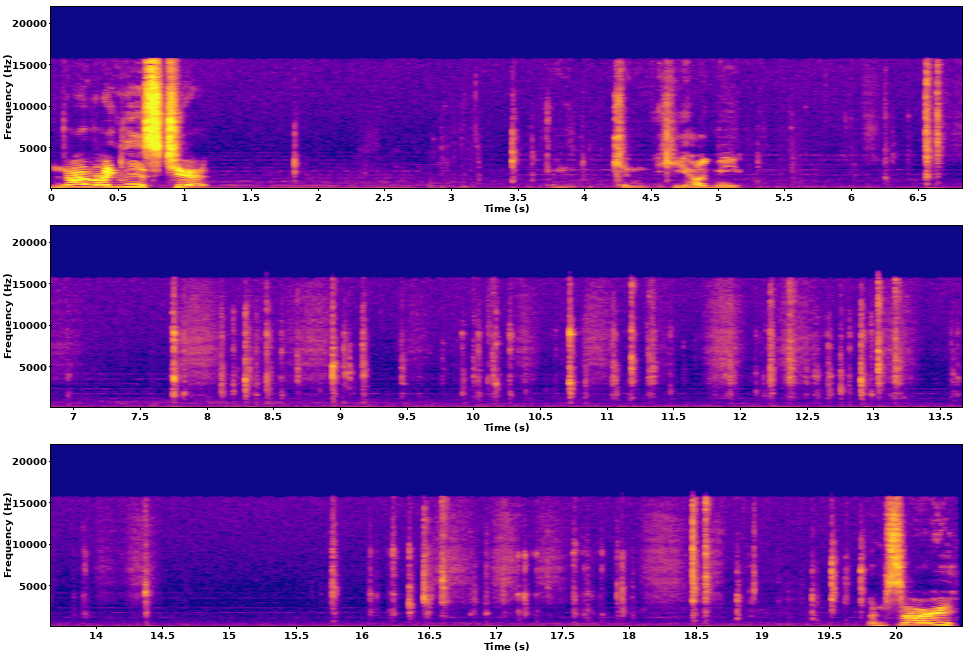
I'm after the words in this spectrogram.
Not like this, Chet! Can, can he hug me? I'm sorry.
